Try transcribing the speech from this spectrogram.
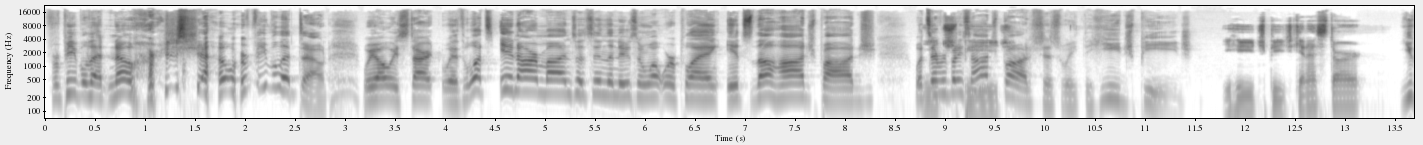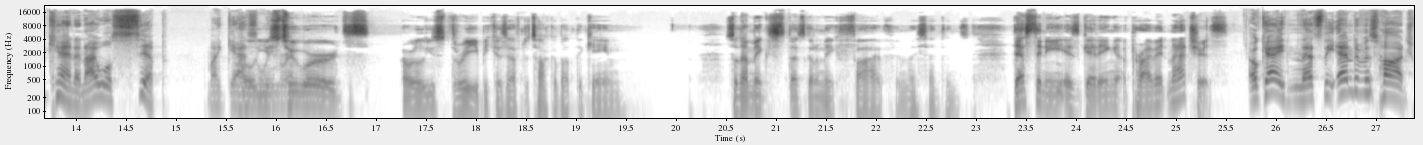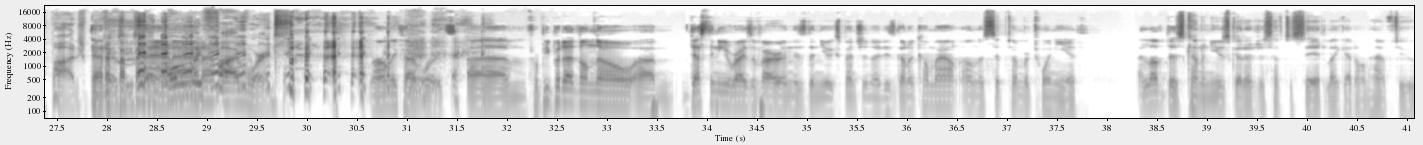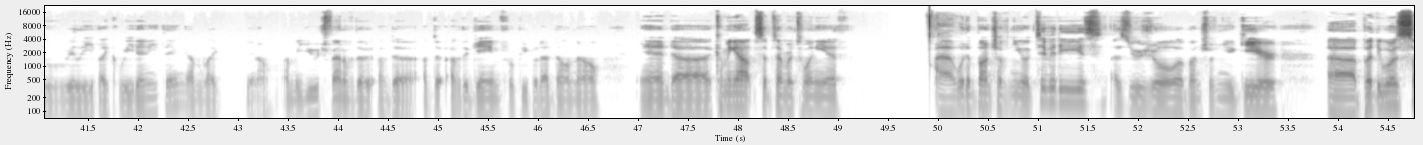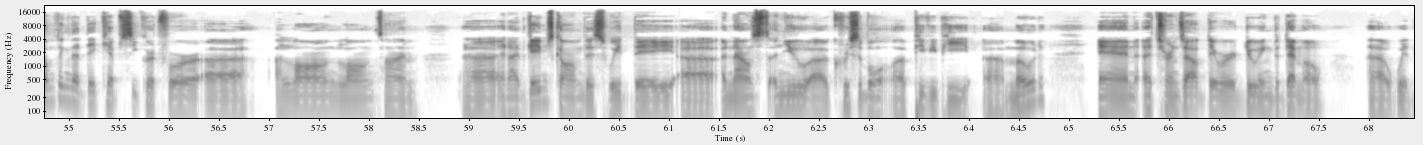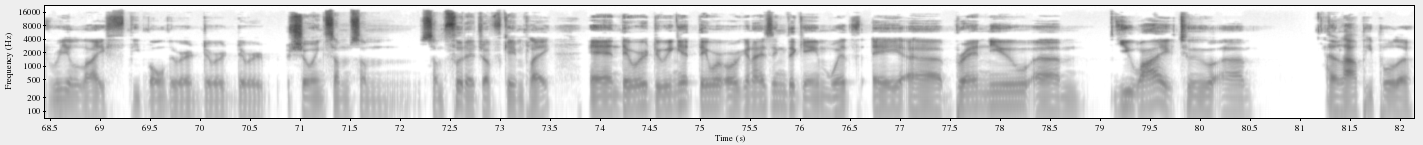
for people that know our show or people that don't, we always start with what's in our minds, what's in the news and what we're playing. It's the hodgepodge. What's everybody's peej. hodgepodge this week? The huge peach. Huge peach. Can I start? You can, and I will sip my I gasoline. will use two Bull. words. I will use three because I have to talk about the game. So that makes that's gonna make five in my sentence. Destiny is getting private matches. Okay, and that's the end of his hodgepodge because he said only five words. only five words. Um, for people that don't know, um, Destiny: Rise of Iron is the new expansion that is gonna come out on the September twentieth. I love this kind of news because I just have to say it. Like I don't have to really like read anything. I'm like you know I'm a huge fan of the of the of the of the game. For people that don't know, and uh, coming out September twentieth uh, with a bunch of new activities as usual, a bunch of new gear. Uh, but it was something that they kept secret for uh, a long, long time. Uh, and at Gamescom this week, they uh, announced a new Crucible PvP mode, and it turns out they were doing the demo uh, with real life people. They were they were they were showing some some some footage of gameplay, and they were doing it. They were organizing the game with a uh, brand new um, UI to um, allow people to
